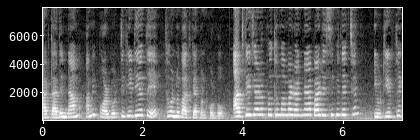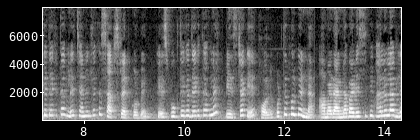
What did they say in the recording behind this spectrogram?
আর তাদের নাম আমি পরবর্তী ভিডিওতে ধন্যবাদ জ্ঞাপন করব। আজকেই যারা প্রথম আমার রান্না বা রেসিপি দেখছেন ইউটিউব থেকে দেখে থাকলে চ্যানেলটাকে সাবস্ক্রাইব করবেন। ফেসবুক থেকে দেখে থাকলে পেজটাকে ফলো করতে ভুলবেন না। আমার রান্না বা রেসিপি ভালো লাগলে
